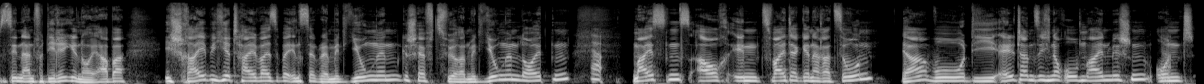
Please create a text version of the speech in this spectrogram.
sind einfach die Regeln neu. Aber ich schreibe hier teilweise bei Instagram mit jungen Geschäftsführern, mit jungen Leuten, Ja. meistens auch in zweiter Generation, ja, wo die Eltern sich noch oben einmischen. Und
